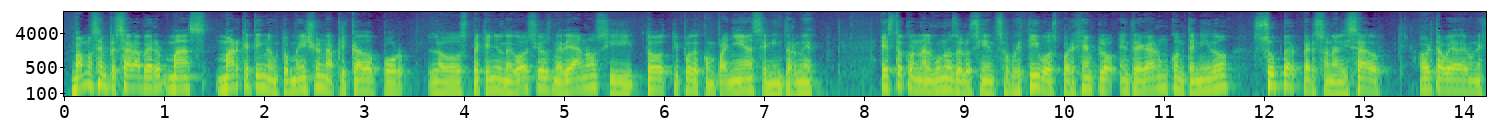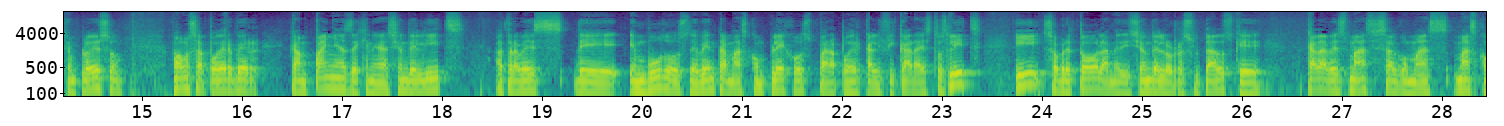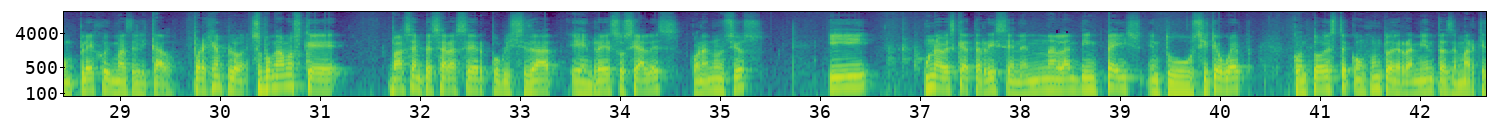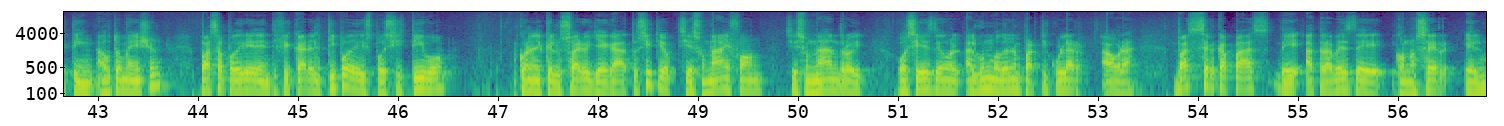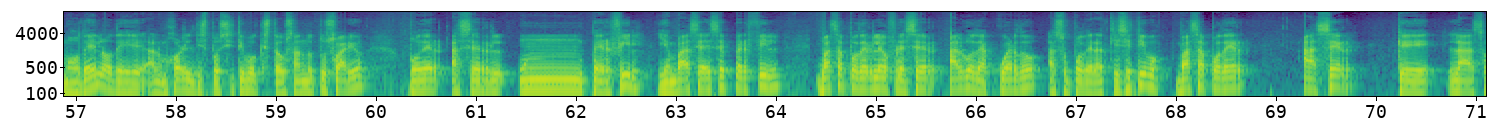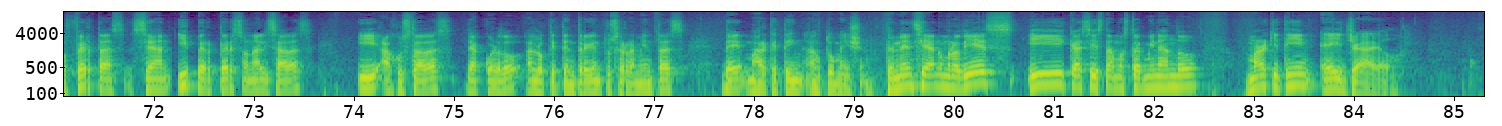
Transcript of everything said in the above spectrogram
Vamos a empezar a ver más marketing automation aplicado por los pequeños negocios, medianos y todo tipo de compañías en Internet. Esto con algunos de los siguientes objetivos. Por ejemplo, entregar un contenido súper personalizado. Ahorita voy a dar un ejemplo de eso. Vamos a poder ver campañas de generación de leads a través de embudos de venta más complejos para poder calificar a estos leads y sobre todo la medición de los resultados que cada vez más es algo más, más complejo y más delicado. Por ejemplo, supongamos que vas a empezar a hacer publicidad en redes sociales con anuncios y una vez que aterricen en una landing page en tu sitio web, con todo este conjunto de herramientas de marketing automation, vas a poder identificar el tipo de dispositivo con el que el usuario llega a tu sitio, si es un iPhone, si es un Android o si es de algún modelo en particular. Ahora, vas a ser capaz de, a través de conocer el modelo de, a lo mejor, el dispositivo que está usando tu usuario, poder hacer un perfil y en base a ese perfil vas a poderle ofrecer algo de acuerdo a su poder adquisitivo. Vas a poder hacer que las ofertas sean hiper personalizadas y ajustadas de acuerdo a lo que te entreguen tus herramientas de marketing automation. Tendencia número 10 y casi estamos terminando. Marketing Agile.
